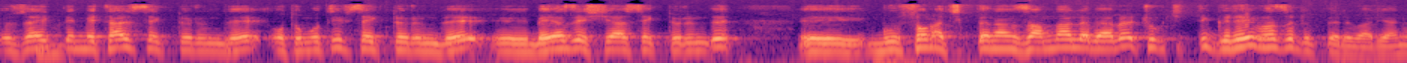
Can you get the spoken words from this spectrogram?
özellikle metal sektöründe, otomotiv sektöründe, e, beyaz eşya sektöründe e, bu son açıklanan zamlarla beraber çok ciddi grev hazırlıkları var. Yani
